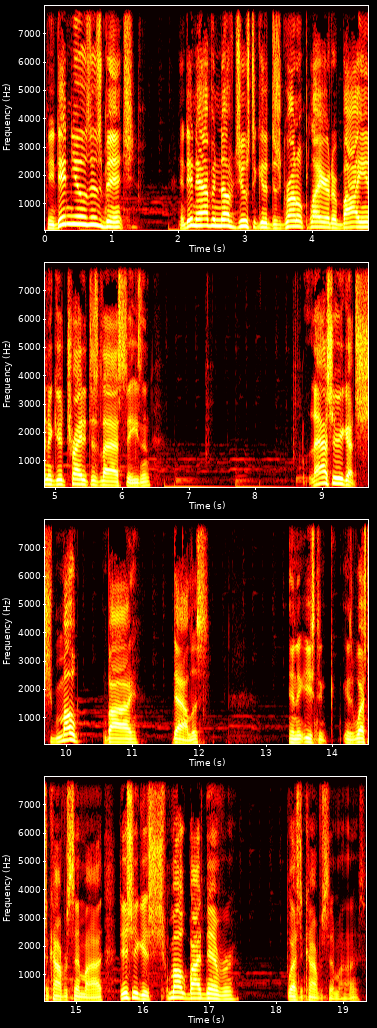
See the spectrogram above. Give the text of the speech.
He didn't use his bench and didn't have enough juice to get a disgruntled player to buy in or get traded this last season. Last year he got smoked by Dallas in the Eastern Western Conference semis. This year he gets smoked by Denver, Western Conference semis.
